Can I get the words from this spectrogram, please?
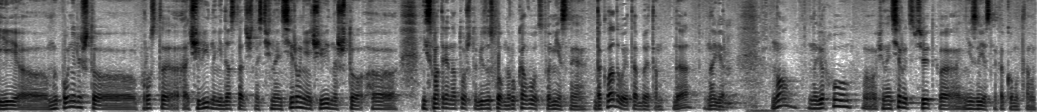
И э, мы поняли, что просто очевидна недостаточность финансирования, очевидно, что э, несмотря на то, что, безусловно, руководство местное докладывает об этом, да, наверх, но наверху э, финансируется все это по неизвестно какому-то там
